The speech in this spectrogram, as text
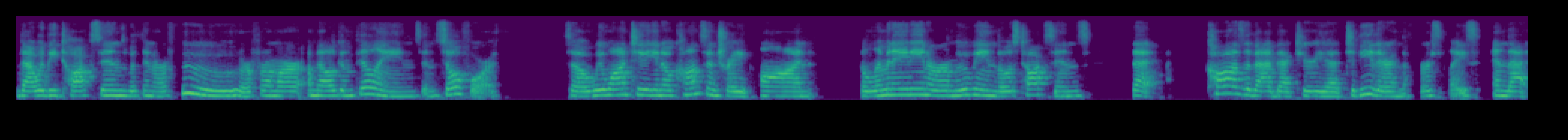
that would be toxins within our food or from our amalgam fillings and so forth. So we want to, you know, concentrate on eliminating or removing those toxins that cause the bad bacteria to be there in the first place and that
